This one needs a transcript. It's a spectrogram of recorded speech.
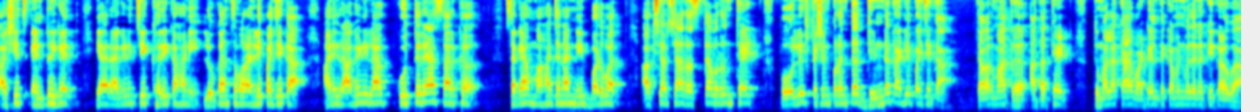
अशीच एंट्री घेत या रागिणीची खरी कहाणी लोकांसमोर आणली पाहिजे का? आणि रागिणीला कुत्र्यासारखं सगळ्या महाजनांनी बडवत अक्षरशः रस्त्यावरून थेट पोलीस स्टेशनपर्यंत धिंड काढली पाहिजे का? त्यावर मात्र आता थेट तुम्हाला काय वाटेल ते कमेंटमध्ये नक्की कळवा.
